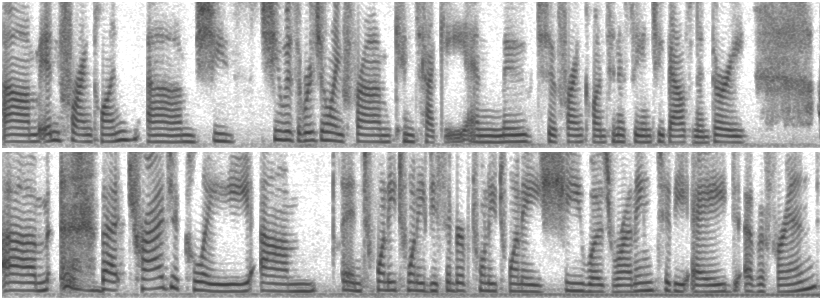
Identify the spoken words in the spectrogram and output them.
um, in Franklin. Um, she's She was originally from Kentucky and moved to Franklin, Tennessee in 2003. Um, but tragically, um, in 2020, December of 2020, she was running to the aid of a friend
